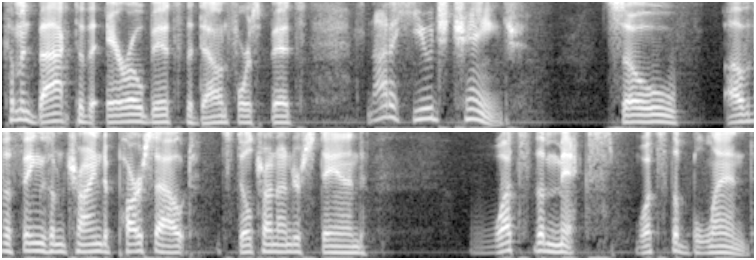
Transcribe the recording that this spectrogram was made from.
coming back to the aero bits, the downforce bits, it's not a huge change. So, of the things I'm trying to parse out, still trying to understand what's the mix? What's the blend?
